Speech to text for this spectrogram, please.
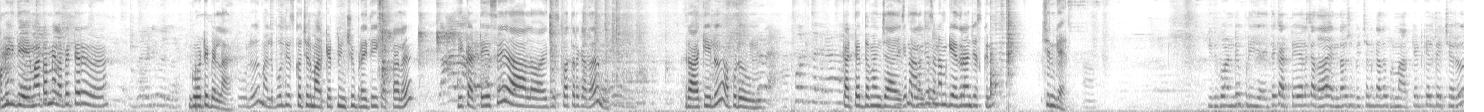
అమ్మ ఇది ఏమాటమ్మ ఎలా పెట్టారు? గోటి బిళ్ళ. పూలు మల్లెపూలు తీసుకొచ్చారు మార్కెట్ నుంచి. ఇప్పుడైతే ఈ కట్టాలి. ఈ కట్టేసి వాళ్ళు అవి తీసుకొస్తారు కదా. రాఖీలు. అప్పుడు కట్టేద్దామని జాయిగా. స్నానం చేసాను గేదరాన్ చేసుకుని. చిన్నగా ఇదిగోండి ఇప్పుడు ఇవి అయితే కట్టేయాలి కదా. ఇందాక చూపించాను కదా ఇప్పుడు మార్కెట్కి వెళ్ళి తెచ్చారు.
